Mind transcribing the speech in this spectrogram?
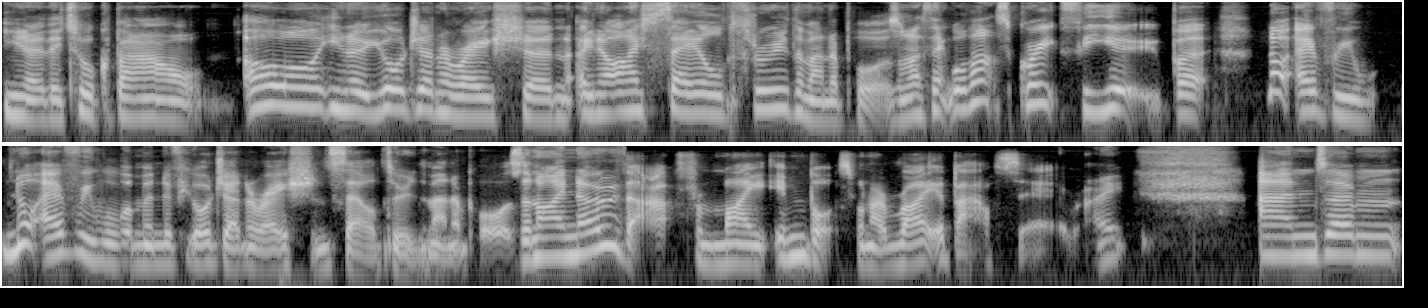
You know, they talk about oh, you know, your generation. You know, I sailed through the menopause, and I think, well, that's great for you, but not every not every woman of your generation sailed through the menopause, and I know that from my inbox when I write about it, right? And um,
